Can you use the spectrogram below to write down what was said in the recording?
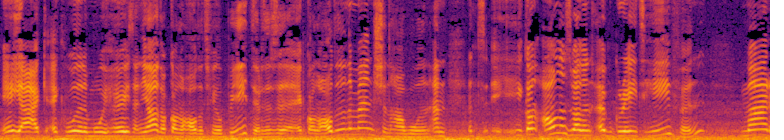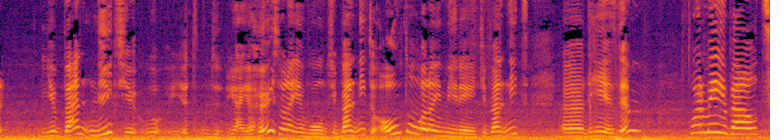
ja, ik, ik woon in een mooi huis en ja, dat kan nog altijd veel beter. Dus eh, ik kan altijd in een mansion gaan wonen. En het, je kan alles wel een upgrade geven, maar je bent niet je, het, ja, je huis waar je woont. Je bent niet de auto waar je mee rijdt. Je bent niet uh, de gsm waarmee je belt.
